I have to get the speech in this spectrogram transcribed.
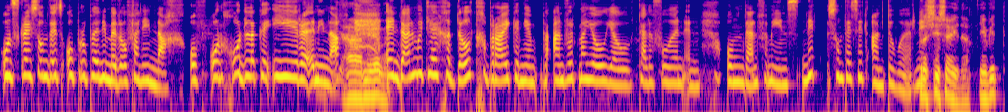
ons kry soms oproepe in die middel van die nag of ongoddelike ure in die nag. Ja, nee, maar- en dan moet jy geduld gebruik en jy beantwoord maar jou jou telefoon en om dan vir mens net soms net aan te hoor, nee. Presies Aida. Jy weet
